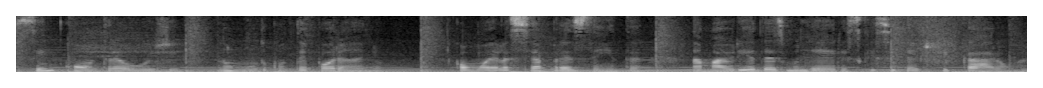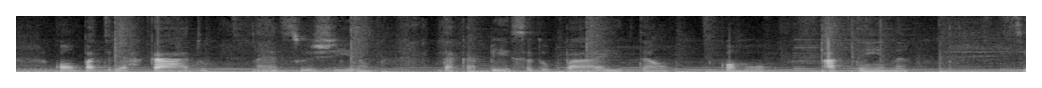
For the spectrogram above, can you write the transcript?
se encontra hoje no mundo contemporâneo, como ela se apresenta na maioria das mulheres que se identificaram com o patriarcado, né, surgiram da cabeça do pai, então, como Atena, se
